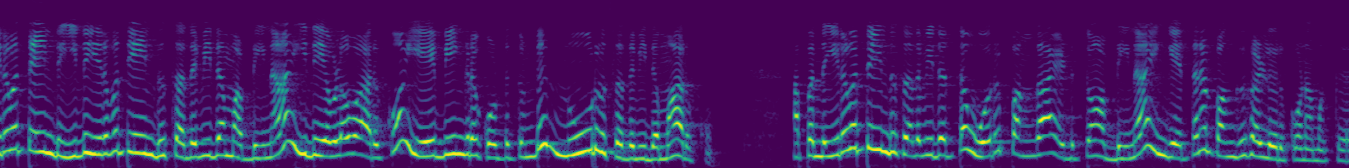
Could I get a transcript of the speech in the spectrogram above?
இருபத்தைந்து இது இருபத்தி ஐந்து சதவீதம் அப்படின்னா இது எவ்வளவா இருக்கும்? ஏபிங்கிற கோட்டுத்துண்டு நூறு சதவீதமாக இருக்கும். அப்போ இந்த இருபத்தைந்து சதவீதத்தை ஒரு பங்காக எடுத்தோம் அப்படின்னா இங்கே எத்தனை பங்குகள் இருக்கும் நமக்கு?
